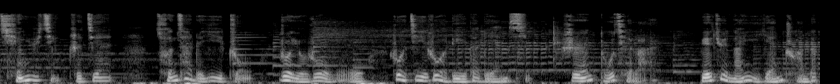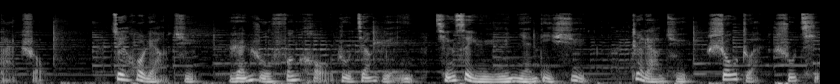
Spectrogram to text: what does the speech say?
情与景之间存在着一种若有若无、若即若离的联系，使人读起来别具难以言传的感受。最后两句“人如风后入江云，情似雨云年地絮”，这两句收转抒情，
